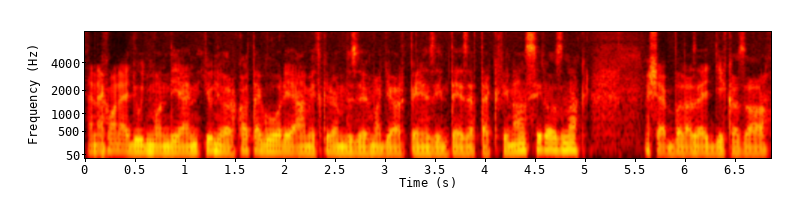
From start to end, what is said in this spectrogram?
Ennek van egy úgymond ilyen junior kategória, amit különböző magyar pénzintézetek finanszíroznak, és ebből az egyik az a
